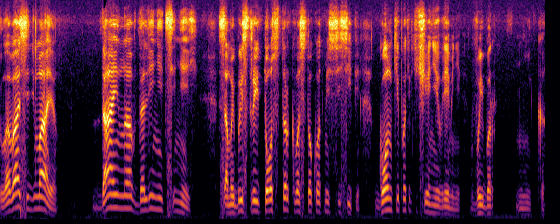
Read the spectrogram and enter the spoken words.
Глава седьмая. Дайна в долине теней. Самый быстрый тостер к востоку от Миссисипи. Гонки против течения времени. Выбор Ника.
